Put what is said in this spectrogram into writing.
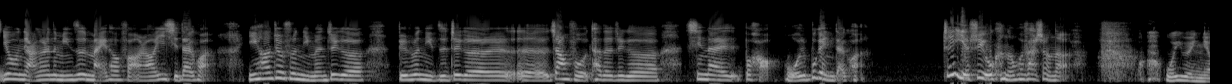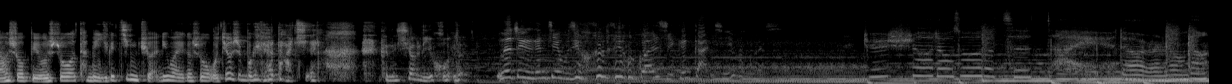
用两个人的名字买一套房，然后一起贷款，银行就说你们这个，比如说你的这个呃丈夫他的这个信贷不好，我就不给你贷款，这也是有可能会发生的。我以为你要说，比如说他们一个进去了，另外一个说我就是不给他打钱，可能是要离婚了。那这个跟结不结婚没有关系，跟感情有关系。举手投足的姿态，吊儿郎当。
